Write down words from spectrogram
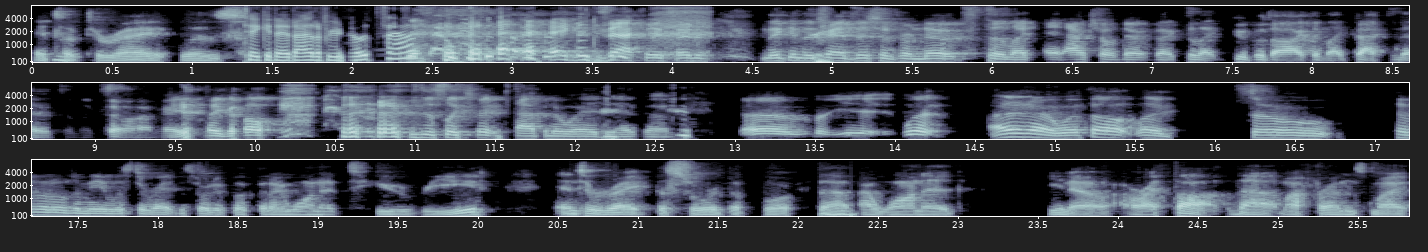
it mm. took to write was taking it out of your notes app. exactly, sort of making the transition from notes to like an actual notebook to like Google Doc and like back to notes and like so on, right? Like all just like sort of tapping away at the iPhone. Um, but yeah, what I don't know, what felt like so pivotal to me was to write the sort of book that I wanted to read and to write the sort of book that mm-hmm. I wanted, you know, or I thought that my friends might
